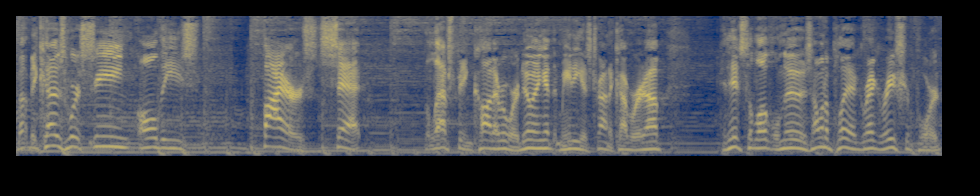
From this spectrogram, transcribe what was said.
But because we're seeing all these fires set, the left's being caught everywhere doing it, the media is trying to cover it up, it hits the local news. I want to play a Greg Reese report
